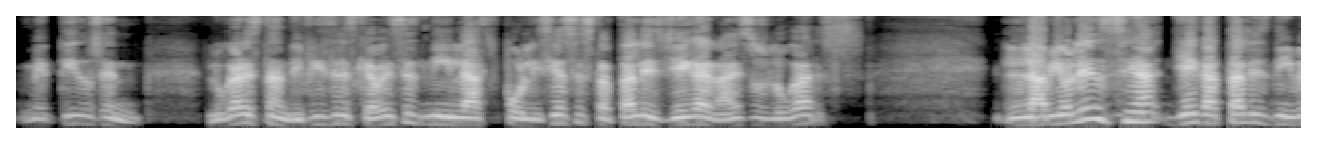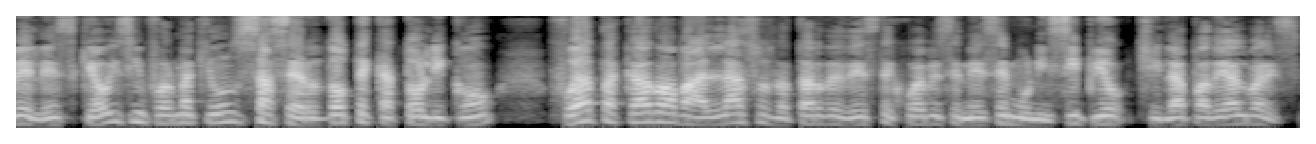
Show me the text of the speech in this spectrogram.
metidos en lugares tan difíciles que a veces ni las policías estatales llegan a esos lugares. La violencia llega a tales niveles que hoy se informa que un sacerdote católico fue atacado a balazos la tarde de este jueves en ese municipio, Chilapa de Álvarez.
